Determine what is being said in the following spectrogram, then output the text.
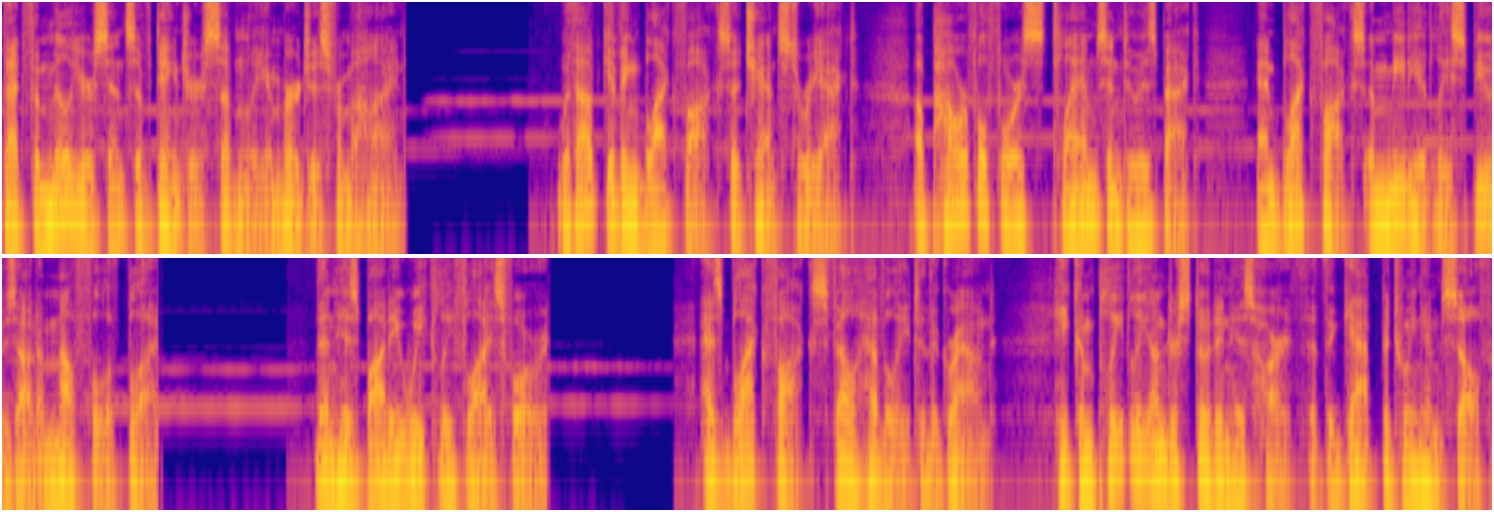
that familiar sense of danger suddenly emerges from behind. Without giving Black Fox a chance to react, a powerful force slams into his back, and Black Fox immediately spews out a mouthful of blood. Then his body weakly flies forward. As Black Fox fell heavily to the ground, he completely understood in his heart that the gap between himself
